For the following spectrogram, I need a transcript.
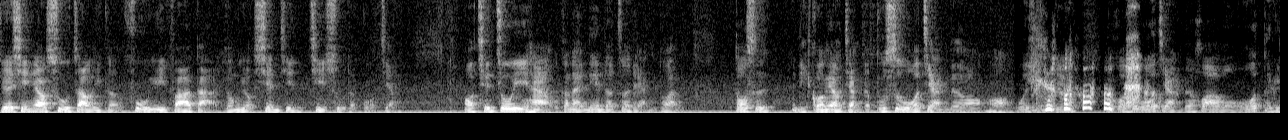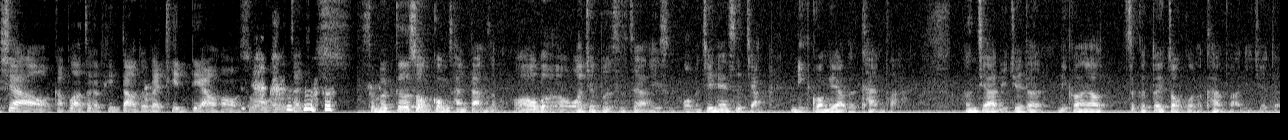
决心要塑造一个富裕发达、拥有先进技术的国家。哦，请注意哈，我刚才念的这两段。都是李光耀讲的，不是我讲的哦哦。为什么？因为如果是我讲的话，我我等一下哦，搞不好这个频道都被停掉哈。说我又在什么歌颂共产党什么？哦不，完全不是这样意思。我们今天是讲李光耀的看法。恒嘉，你觉得李光耀这个对中国的看法？你觉得？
